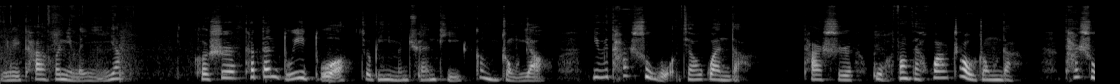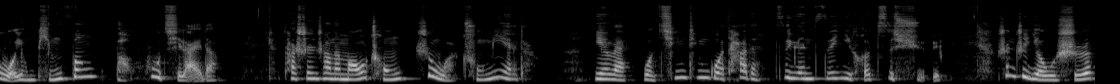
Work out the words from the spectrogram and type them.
以为它和你们一样，可是它单独一朵就比你们全体更重要，因为它是我浇灌的，它是我放在花罩中的，它是我用屏风保护起来的。”它身上的毛虫是我除灭的，因为我倾听过它的自怨自艾和自诩，甚至有时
